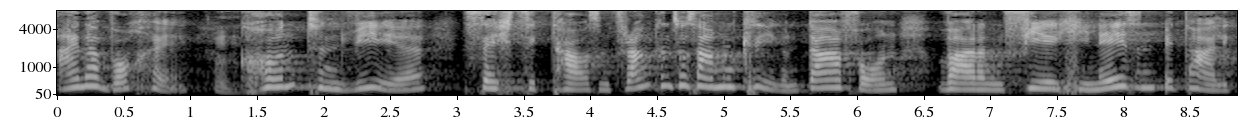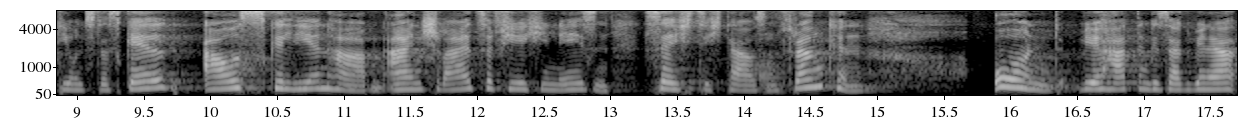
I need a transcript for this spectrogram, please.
einer Woche mhm. konnten wir 60.000 Franken zusammenkriegen. Davon waren vier Chinesen beteiligt, die uns das Geld ausgeliehen haben. Ein Schweizer, vier Chinesen, 60.000 Franken. Und wir hatten gesagt, wir,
